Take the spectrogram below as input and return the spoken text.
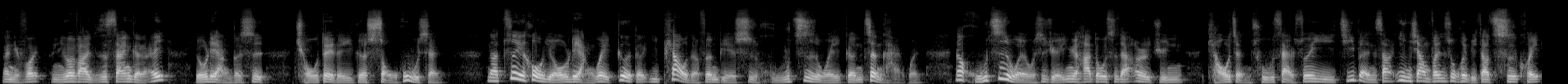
那你会你会发现这三个人，哎，有两个是。球队的一个守护神，那最后有两位各得一票的，分别是胡志伟跟郑凯文。那胡志伟，我是觉得，因为他都是在二军调整出赛，所以基本上印象分数会比较吃亏。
